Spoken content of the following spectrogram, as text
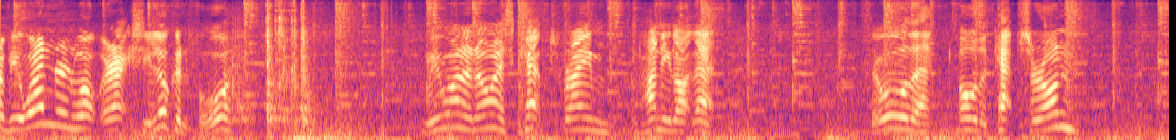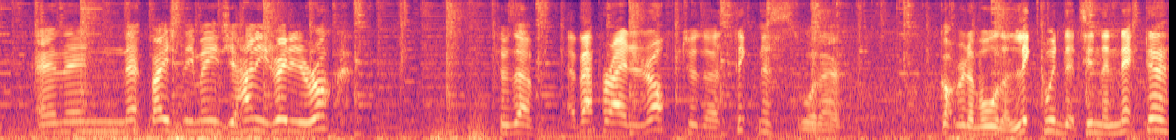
If you're wondering what we're actually looking for, we want a nice capped frame of honey like that. So all the, all the caps are on, and then that basically means your honey's ready to rock because they've evaporated off to the thickness or they've got rid of all the liquid that's in the nectar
